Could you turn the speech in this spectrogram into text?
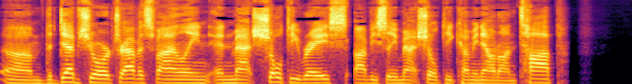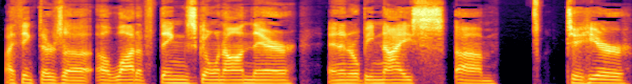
Um, the Deb Schorr, Travis Filing, and Matt Schulte race. Obviously, Matt Schulte coming out on top. I think there's a, a lot of things going on there, and it'll be nice um, to hear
